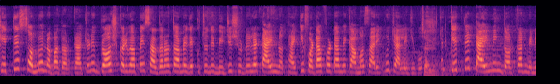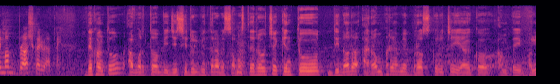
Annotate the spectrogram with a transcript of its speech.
কেতে সময় নেওয়া দরকার জনে ব্রশ করা সাধারণত আমি দেখুছেন বিজি সেড্যুলে টাইম নথায় কি ফটাফট আমি কাম সারিকু চালি যাবু কেতে টাইমিং দরকার মিনিমম ব্রশ করা ଦେଖନ୍ତୁ ଆମର ତ ବିଜି ସିଡ୍ୟୁଲ୍ ଭିତରେ ଆମେ ସମସ୍ତେ ରହୁଛେ କିନ୍ତୁ ଦିନର ଆରମ୍ଭରେ ଆମେ ବ୍ରସ୍ କରୁଛେ ଏହା ଏକ ଆମ ପାଇଁ ଭଲ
